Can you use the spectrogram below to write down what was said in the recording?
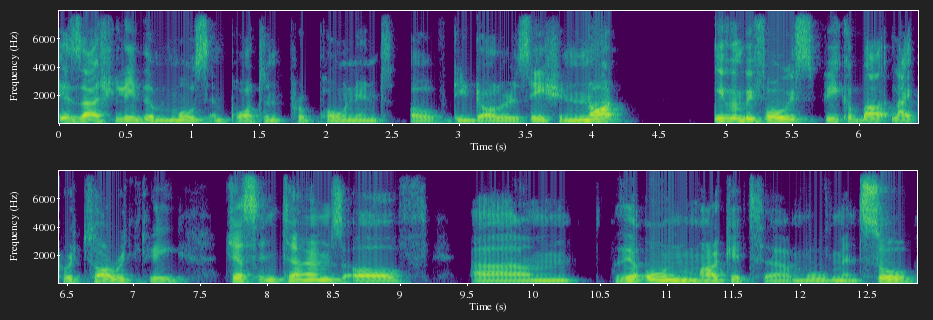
is actually the most important proponent of de-dollarization, not even before we speak about like rhetorically, just in terms of um, their own market uh, movement. So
